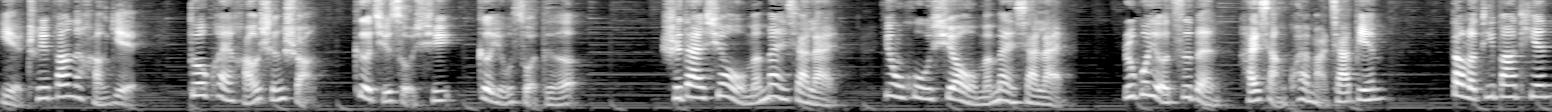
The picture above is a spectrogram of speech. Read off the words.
也吹翻了行业，多快好省爽，各取所需，各有所得。时代需要我们慢下来，用户需要我们慢下来。如果有资本还想快马加鞭，到了第八天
